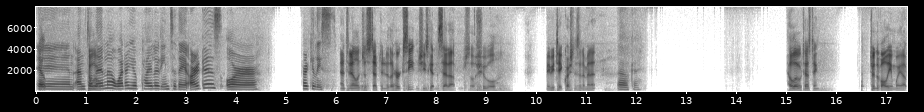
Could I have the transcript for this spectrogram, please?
Nope. And Antonella, what are you piloting today, Argus or Hercules? Antonella just stepped into the Herc seat and she's getting set up, so she will maybe take questions in a minute. Oh, okay. Hello, testing. Turn the volume way up.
